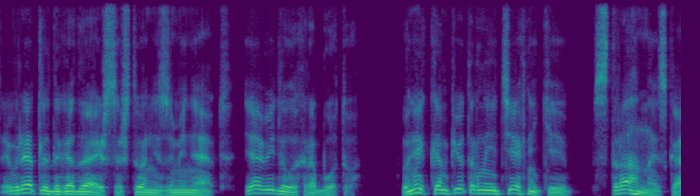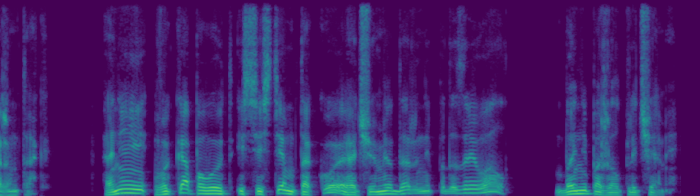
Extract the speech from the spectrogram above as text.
Ты вряд ли догадаешься, что они заменяют. Я видел их работу. У них компьютерные техники странные, скажем так. Они выкапывают из систем такое, о чем я даже не подозревал. Бенни пожал плечами.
